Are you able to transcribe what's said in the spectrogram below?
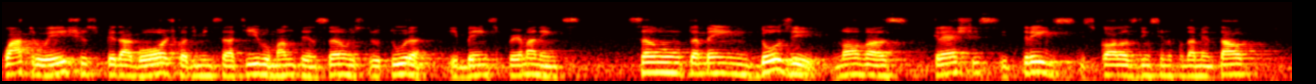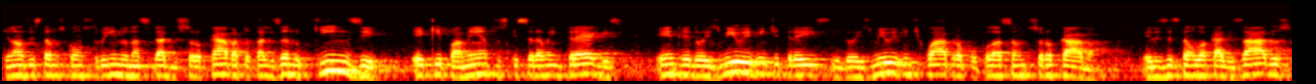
quatro eixos: pedagógico, administrativo, manutenção, estrutura e bens permanentes. São também 12 novas creches e três escolas de ensino fundamental que nós estamos construindo na cidade de Sorocaba, totalizando 15 equipamentos que serão entregues entre 2023 e 2024 à população de Sorocaba. Eles estão localizados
